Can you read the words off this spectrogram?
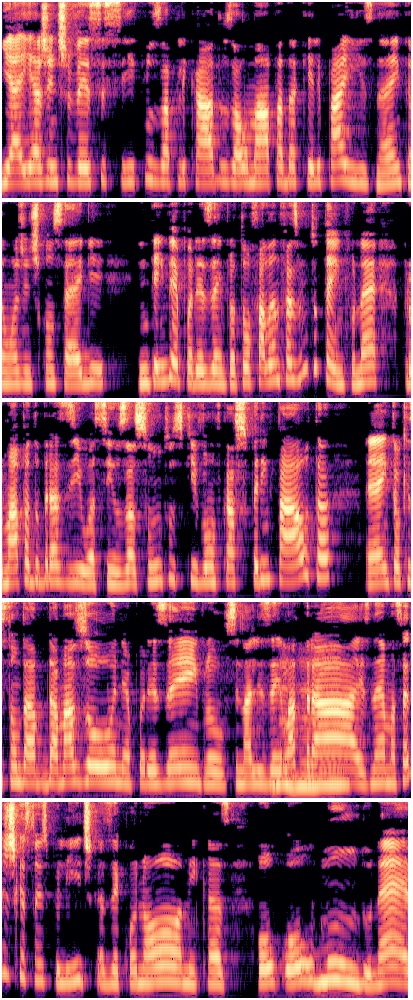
E aí a gente vê esses ciclos aplicados ao mapa daquele país, né? Então a gente consegue entender, por exemplo, eu estou falando faz muito tempo, né, para o mapa do Brasil, assim, os assuntos que vão ficar super em pauta, é, então, a questão da, da Amazônia, por exemplo, eu sinalizei uhum. lá atrás, né? Uma série de questões políticas, econômicas, ou, ou o mundo, né?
